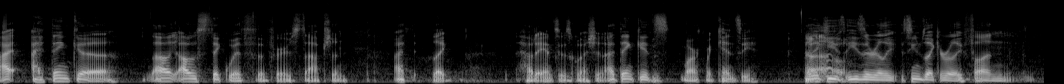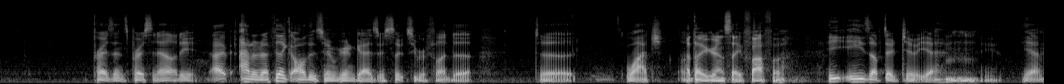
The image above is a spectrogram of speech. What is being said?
I I think uh, I'll, I'll stick with the first option. I th- like how to answer this question. I think it's Mark McKenzie. I think he's Oh. he's a really seems like a really fun presence, personality. I I don't know. I feel like all those immigrant guys are so, super fun to to watch. I thought you were going to say Fafa. He he's up there too. Yeah, Mhm. yeah.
